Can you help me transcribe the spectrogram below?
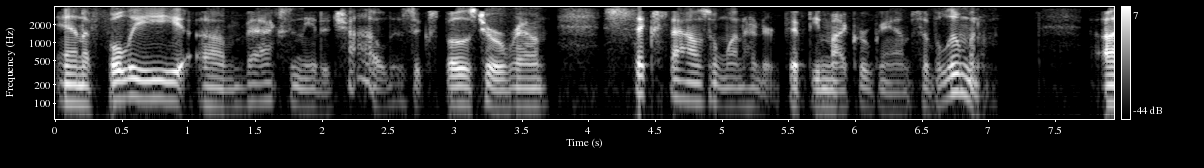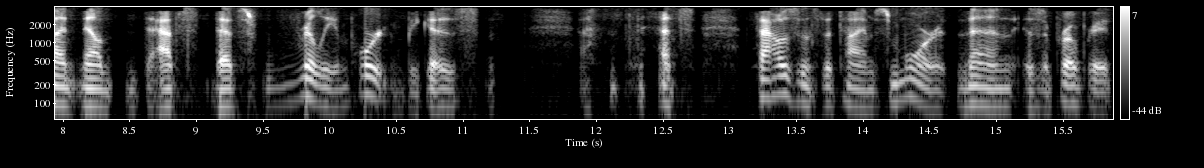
And a fully um, vaccinated child is exposed to around 6,150 micrograms of aluminum. Uh, now that's that's really important because that's thousands of times more than is appropriate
